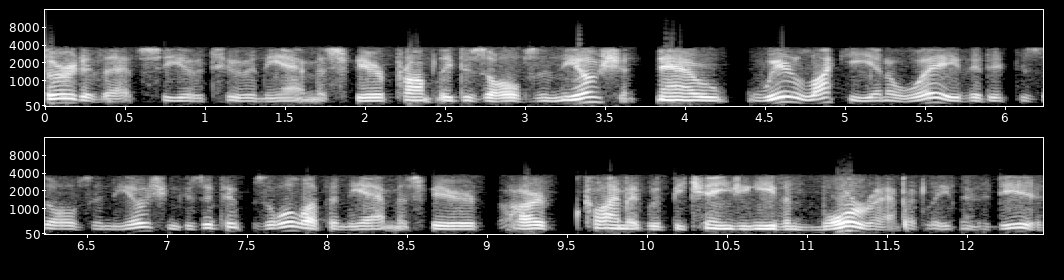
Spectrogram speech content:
third of that CO2 in the atmosphere promptly dissolves in the ocean. Now, we're lucky in a way that it dissolves in the ocean because if it was all up in the atmosphere, our climate would be changing even more rapidly than it is.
